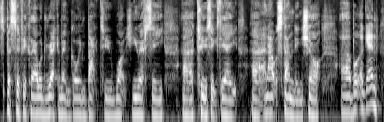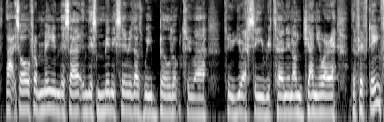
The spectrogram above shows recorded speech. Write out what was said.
specifically, I would recommend going back to watch UFC uh, 268, uh, an outstanding show. Uh, but again, that is all from me in this uh, in this mini series as we build up to uh, to UFC returning on January the 15th.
